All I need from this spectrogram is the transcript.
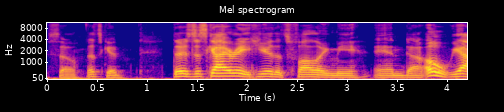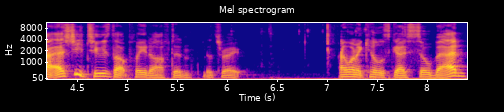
So that's good there's this guy right here that's following me, and uh, oh yeah, SG2 is not played often. That's right. I want to kill this guy so bad.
